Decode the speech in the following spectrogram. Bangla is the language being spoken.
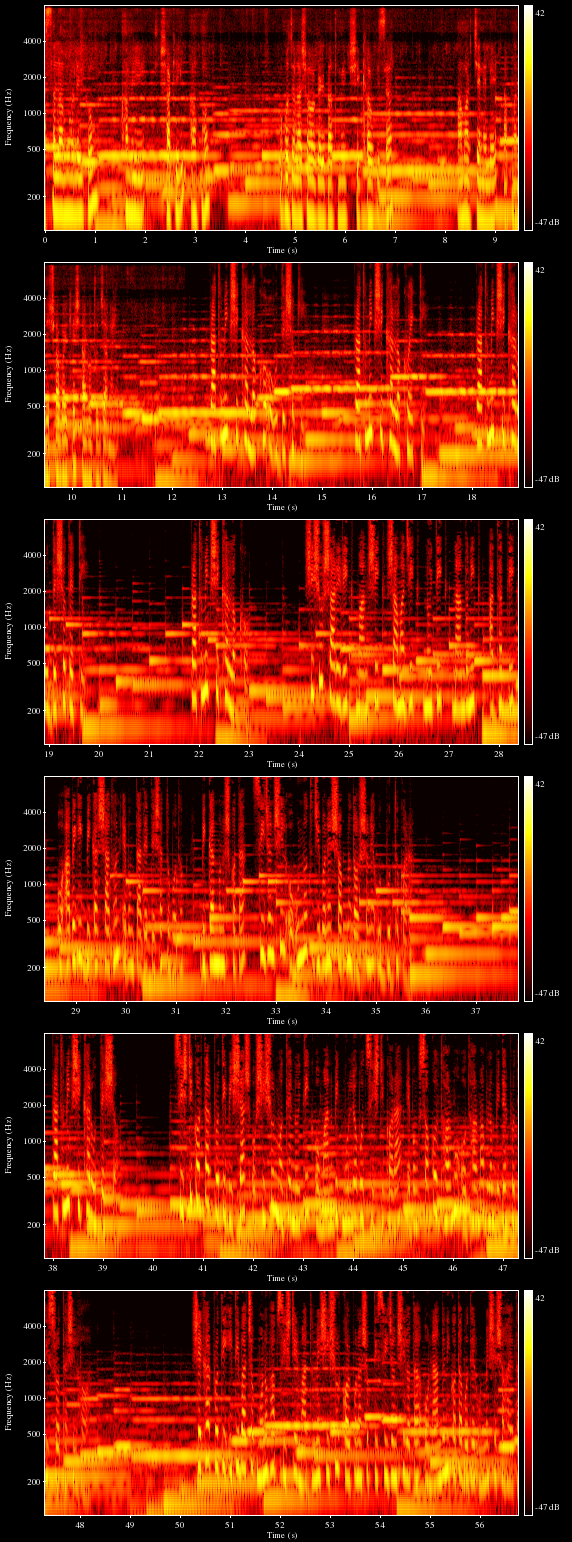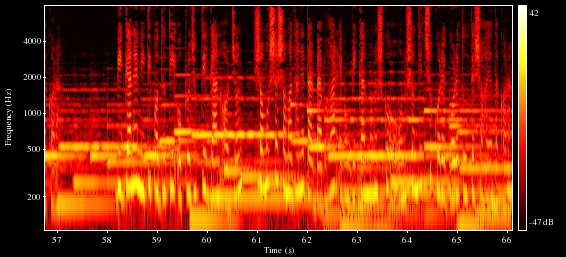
আসসালামু আলাইকুম আমি শাকিল আহমদ উপজেলা সহকারী প্রাথমিক শিক্ষা অফিসার। আমার চ্যানেলে আপনাদের সবাইকে স্বাগত জানাই। প্রাথমিক শিক্ষার লক্ষ্য ও উদ্দেশ্য কি? প্রাথমিক শিক্ষার লক্ষ্য একটি। প্রাথমিক শিক্ষার উদ্দেশ্য তেরটি। প্রাথমিক শিক্ষার লক্ষ্য। শিশুর শারীরিক, মানসিক, সামাজিক, নৈতিক, নান্দনিক, আধ্যাত্মিক ও আবেগিক বিকাশ সাধন এবং তাদের দেশাত্মবোধক বিজ্ঞানমনস্কতা সৃজনশীল ও উন্নত জীবনের স্বপ্ন দর্শনে উদ্বুদ্ধ করা। প্রাথমিক শিক্ষার উদ্দেশ্য। সৃষ্টিকর্তার প্রতি বিশ্বাস ও শিশুর মধ্যে নৈতিক ও মানবিক মূল্যবোধ সৃষ্টি করা এবং সকল ধর্ম ও ধর্মাবলম্বীদের প্রতি শ্রদ্ধাশীল হওয়া। শেখার প্রতি ইতিবাচক মনোভাব সৃষ্টির মাধ্যমে শিশুর কল্পনাশক্তি সৃজনশীলতা ও নান্দনিকতাবোধের উন্মেষে সহায়তা করা। বিজ্ঞানের নীতি পদ্ধতি ও প্রযুক্তির জ্ঞান অর্জন, সমস্যা সমাধানে তার ব্যবহার এবং বিজ্ঞানমনস্ক ও অনুসন্ধিৎসু করে গড়ে তুলতে সহায়তা করা।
